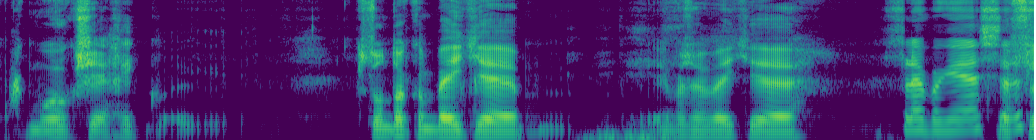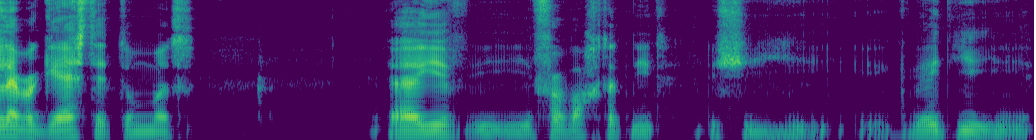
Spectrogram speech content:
maar ik moet ook zeggen, ik, ik stond ook een beetje, ik was een beetje Flabbergasted. ja, flabbergasted, omdat ja, je, je verwacht het niet. Dus je, je- ik weet, je,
